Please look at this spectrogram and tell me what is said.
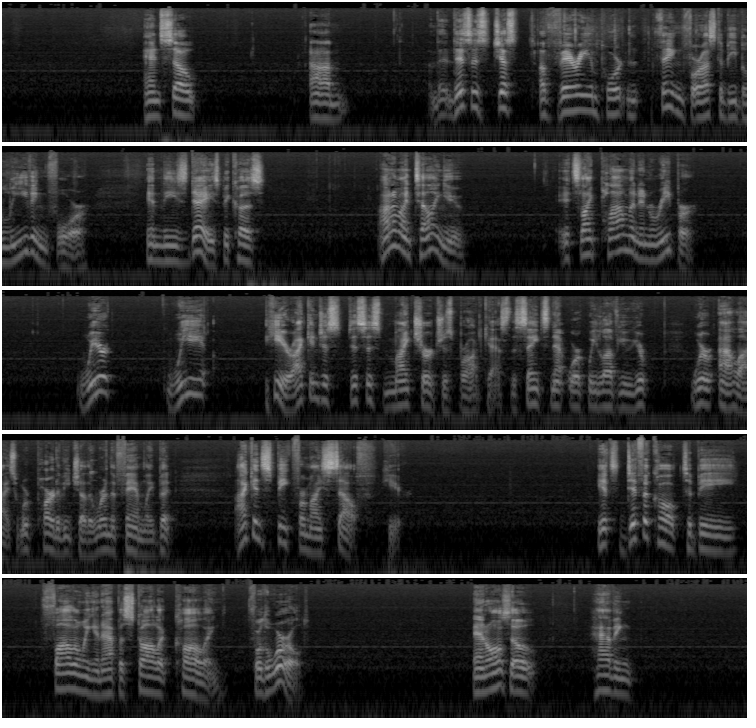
and so um, th- this is just a very important thing for us to be believing for in these days because I don't mind telling you it's like plowman and reaper. We're we here, I can just this is my church's broadcast, the Saints Network. We love you. You're we're allies. We're part of each other. We're in the family. But I can speak for myself here. It's difficult to be following an apostolic calling for the world. and also having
